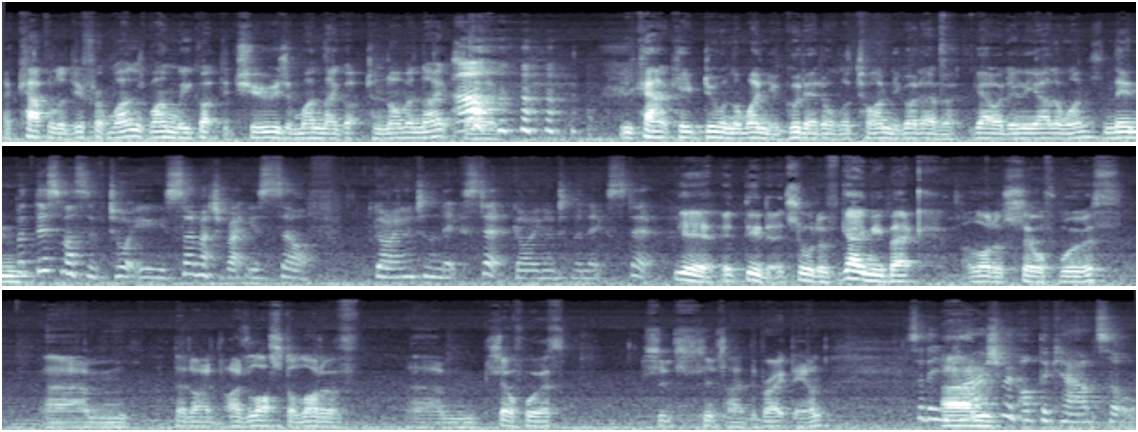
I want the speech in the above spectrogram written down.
a couple of different ones. One we got to choose, and one they got to nominate. So Oh. you can't keep doing the one you're good at all the time. You've got to have a go at any other ones. And then But this must have taught you so much about yourself, going into the next step, going into the next step. Yeah, it did. It sort of gave me back a lot of self worth. Um, that I'd, I'd lost a lot of um, self worth since since I had the breakdown. So the Um, encouragement of the council.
